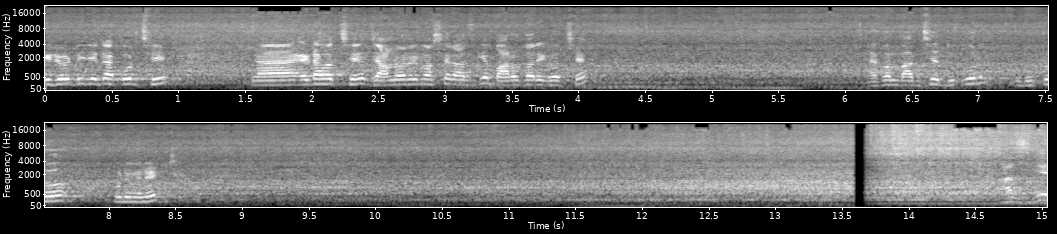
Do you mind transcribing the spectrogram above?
ভিডিওটি যেটা করছি এটা হচ্ছে জানুয়ারি মাসের আজকে বারো তারিখ হচ্ছে। এখন বাজছে দুপুর দুটো কুড়ি মিনিট। আজকে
